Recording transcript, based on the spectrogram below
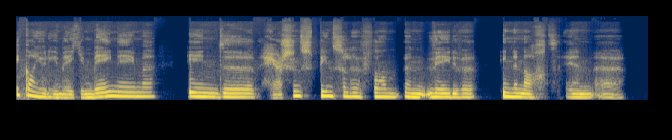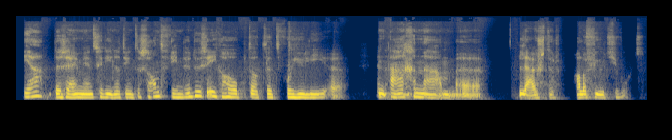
ik kan jullie een beetje meenemen in de hersenspinselen van een weduwe in de nacht. En uh, ja, er zijn mensen die dat interessant vinden. Dus ik hoop dat het voor jullie uh, een aangenaam uh, luister half uurtje wordt.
